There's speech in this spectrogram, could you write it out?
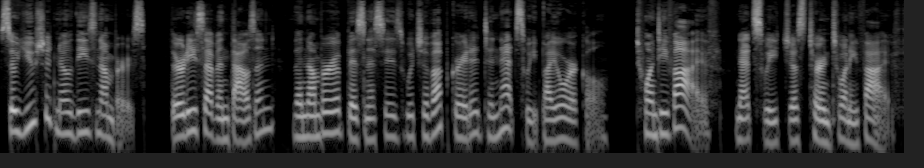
so you should know these numbers 37,000, the number of businesses which have upgraded to NetSuite by Oracle. 25. NetSuite just turned 25.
